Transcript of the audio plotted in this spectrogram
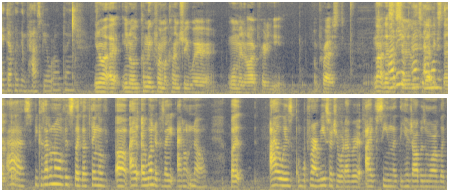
I definitely think it has to be a world thing. You know, I you know coming from a country where women are pretty oppressed. Not necessarily to that I wanted extent. To ask because I don't know if it's like a thing of uh, I I wonder because I I don't know, but I always, for my research or whatever, I've seen that the hijab is more of like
